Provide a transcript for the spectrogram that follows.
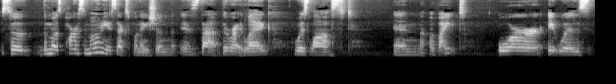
So the most parsimonious explanation is that the right leg was lost in a bite, or it was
